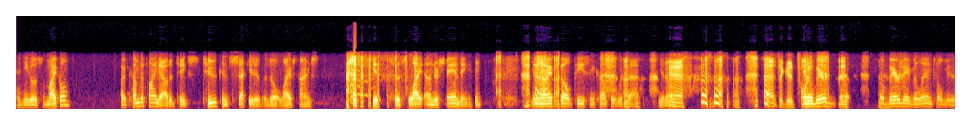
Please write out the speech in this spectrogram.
And he goes, Michael, I've come to find out it takes two consecutive adult lifetimes to get a slight understanding. and I felt peace and comfort with that. You know, that's a good point. and Aubert, Aubert de Villaine told me the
